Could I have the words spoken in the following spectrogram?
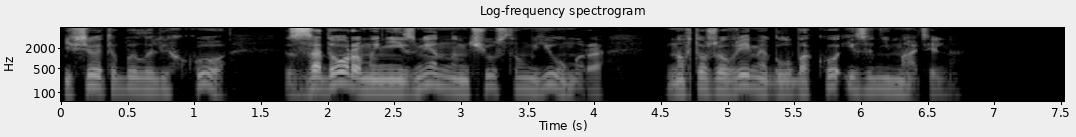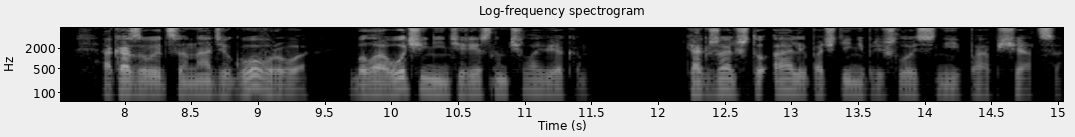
И все это было легко, с задором и неизменным чувством юмора, но в то же время глубоко и занимательно. Оказывается, Надя Говорова была очень интересным человеком. Как жаль, что Али почти не пришлось с ней пообщаться.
